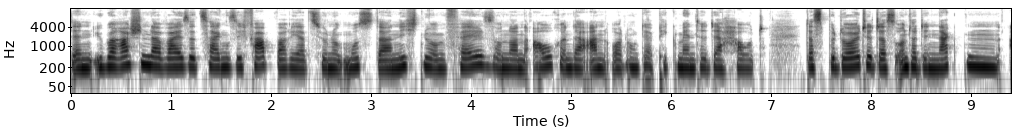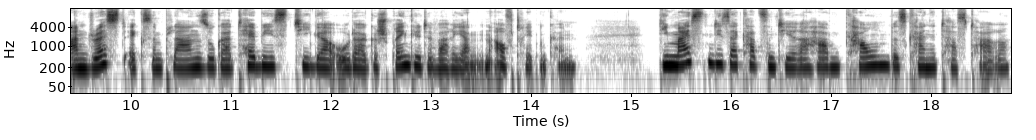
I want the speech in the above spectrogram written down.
Denn überraschenderweise zeigen sich Farbvariationen und Muster nicht nur im Fell, sondern auch in der Anordnung der Pigmente der Haut. Das bedeutet, dass unter den nackten Undressed-Exemplaren sogar Tabbies, Tiger oder gesprenkelte Varianten auftreten können. Die meisten dieser Katzentiere haben kaum bis keine Tasthaare,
